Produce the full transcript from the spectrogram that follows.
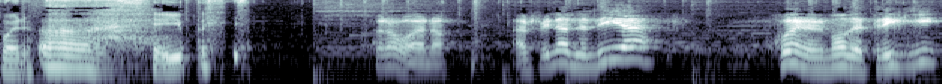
Bueno, Ah, pues. Pero bueno, al final del día, jueguen el mod de Tricky.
